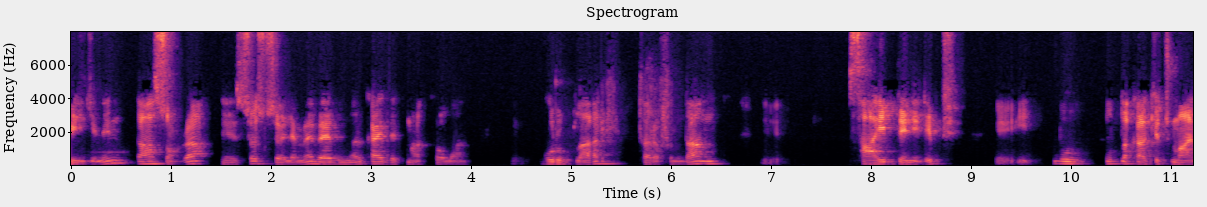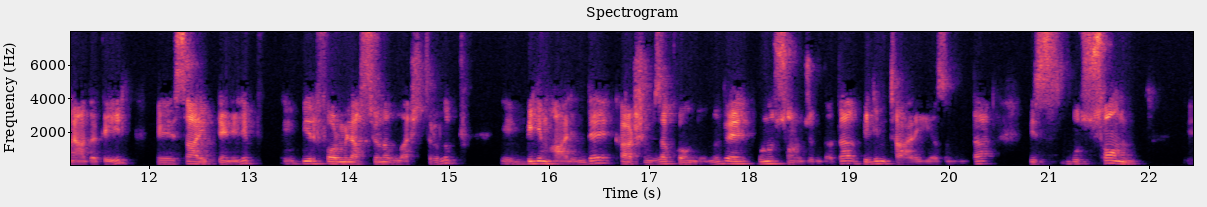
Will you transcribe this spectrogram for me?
bilginin daha sonra e, söz söyleme ve bunları kaydetme hakkı olan gruplar tarafından e, sahiplenilip bu mutlaka kötü manada değil sahiplenilip bir formülasyona ulaştırılıp bilim halinde karşımıza konduğunu ve bunun sonucunda da bilim tarihi yazımında biz bu son e,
